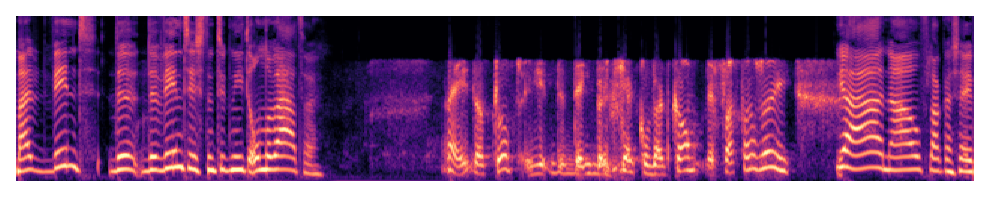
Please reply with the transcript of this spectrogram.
Maar wind, de, de wind is natuurlijk niet onder water. Nee, dat klopt. Je denkt, jij komt uit Kamp, vlak aan zee. Ja, nou, vlak aan zee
